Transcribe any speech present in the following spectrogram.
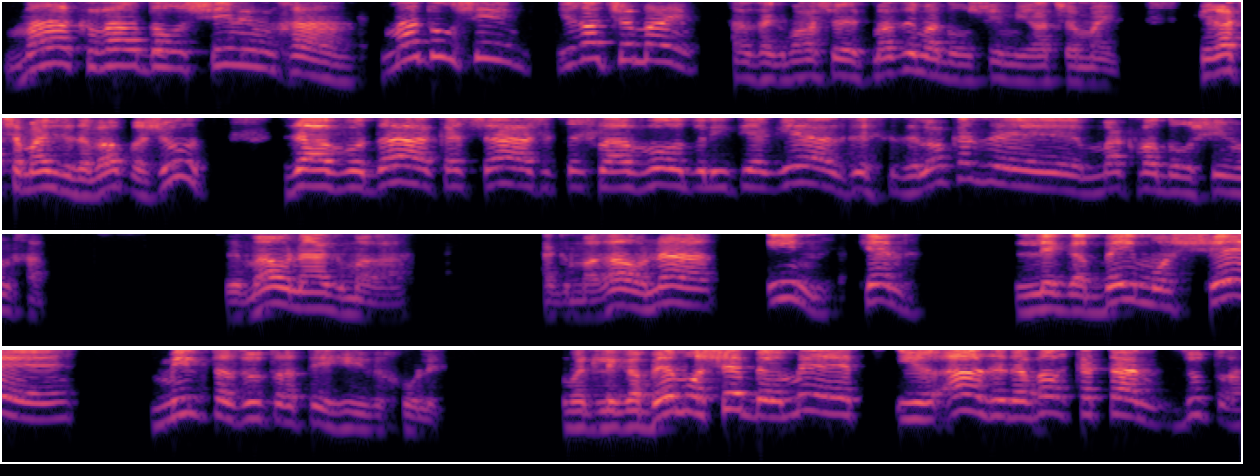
מה כבר דורשים ממך? מה דורשים? יראת שמיים. אז הגמרא שואלת, מה זה מה דורשים מיראת שמיים? יראת שמיים זה דבר פשוט? זה עבודה קשה שצריך לעבוד ולהתייגע, זה, זה לא כזה מה כבר דורשים ממך. ומה עונה הגמרא? הגמרא עונה, אין, כן, לגבי משה, מילתא זוטרא תהי וכולי. זאת אומרת, לגבי משה באמת, יראה זה דבר קטן, זוטרא,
